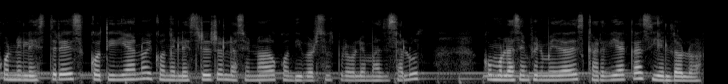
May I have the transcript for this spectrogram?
con el estrés cotidiano y con el estrés relacionado con diversos problemas de salud, como las enfermedades cardíacas y el dolor.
